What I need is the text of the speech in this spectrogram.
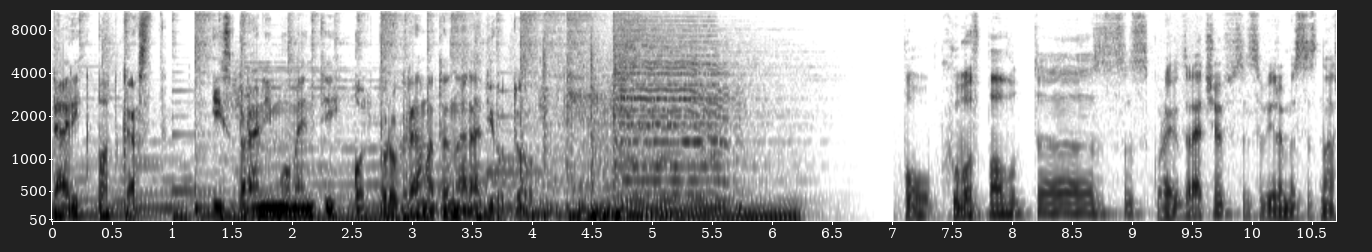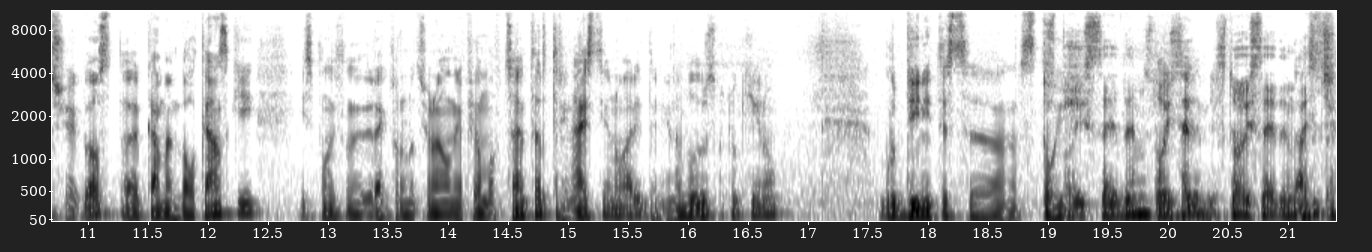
Дарик подкаст. Избрани моменти от програмата на радиото. По хубав повод а, с колегата Речев се събираме с нашия гост а, Камен Балкански, изпълнителният директор на Националния филмов център, 13 януари, Деня на българското кино. Годините са 100... 107. 107 ли? 107 Да, вече.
